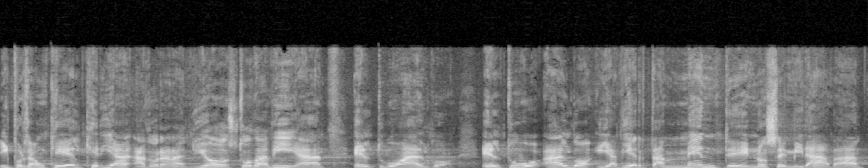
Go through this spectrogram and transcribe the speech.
Y pues aunque él quería adorar a Dios, todavía él tuvo algo. Él tuvo algo y abiertamente no se miraba,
